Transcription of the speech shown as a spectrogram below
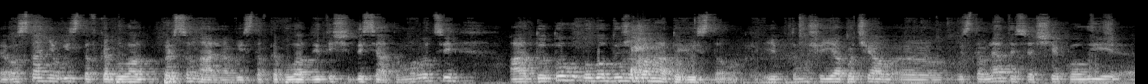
е, остання виставка була персональна виставка, була в 2010 році. А до того було дуже багато виставок. І тому що я почав е, виставлятися ще коли е,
